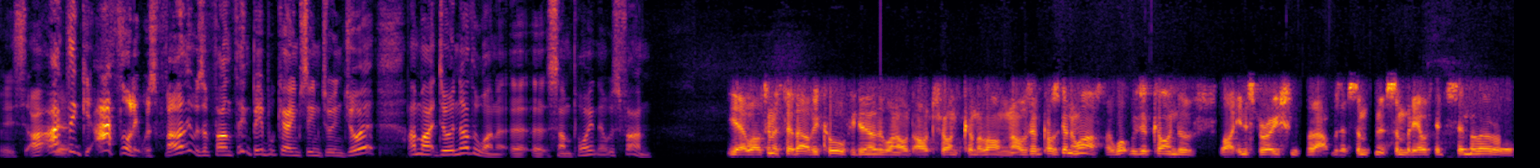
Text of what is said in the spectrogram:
It's. I, I think. I thought it was fun. It was a fun thing. People came, seemed to enjoy it. I might do another one at, at, some point. It was fun. Yeah, well, I was going to say that'd be cool if you do another one. I'll, I'll try and come along. And I was I was going to ask, like, what was your kind of like inspiration for that? Was it something that somebody else did similar, or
